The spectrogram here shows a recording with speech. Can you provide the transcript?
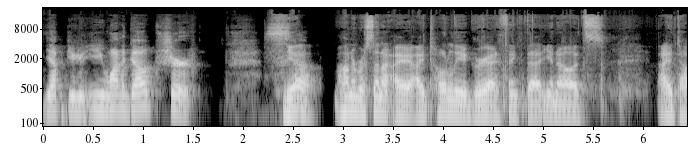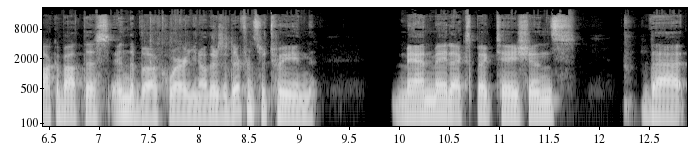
yep, you, you want to go? Sure. So. Yeah, 100%. I, I totally agree. I think that, you know, it's, I talk about this in the book where, you know, there's a difference between man-made expectations that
